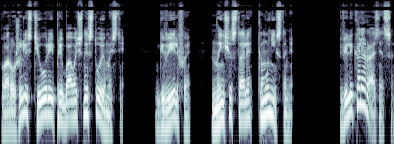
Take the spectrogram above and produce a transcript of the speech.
вооружились теорией прибавочной стоимости. Гвельфы нынче стали коммунистами. Велика ли разница,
